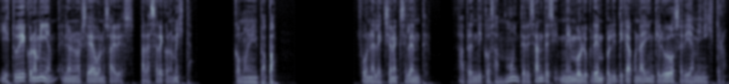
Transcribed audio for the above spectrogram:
y estudié economía en la Universidad de Buenos Aires para ser economista, como mi papá. Fue una lección excelente. Aprendí cosas muy interesantes y me involucré en política con alguien que luego sería ministro.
